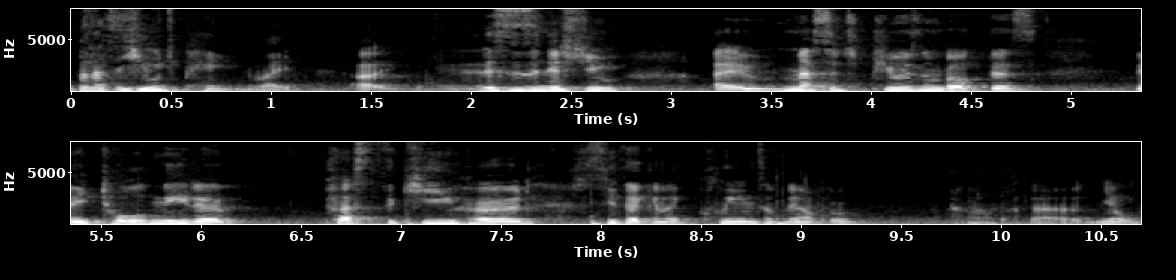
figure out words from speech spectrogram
but that's a huge pain, right? Uh, this is an issue. I've messaged Purism about this. They told me to press the key heard, see if I can like clean something up or, uh, you know,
